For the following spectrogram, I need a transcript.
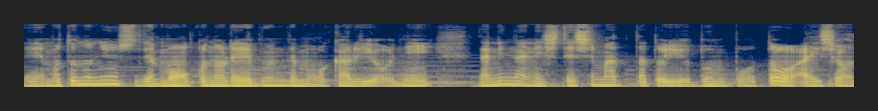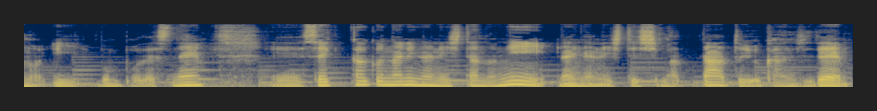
え元のニュースでもこの例文でもわかるように何々してしまったという文法と相性のいい文法ですね。えー、せっかく何々したのに何々してしまったという感じで、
